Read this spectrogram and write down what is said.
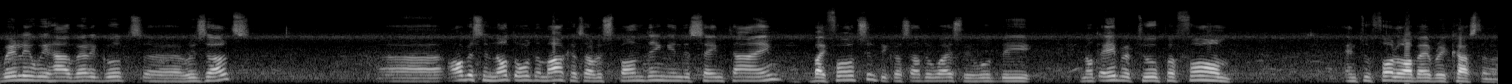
Really, we have very good uh, results. Uh, obviously, not all the markets are responding in the same time, by fortune, because otherwise we would be not able to perform and to follow up every customer.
